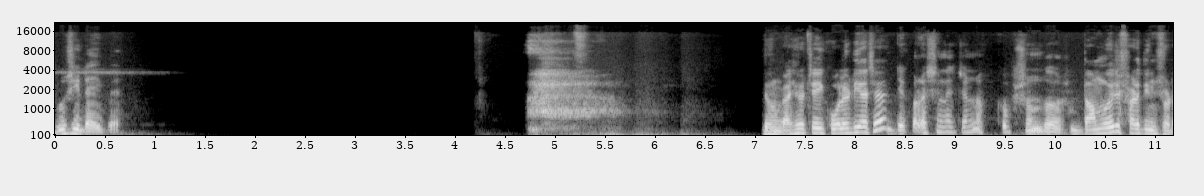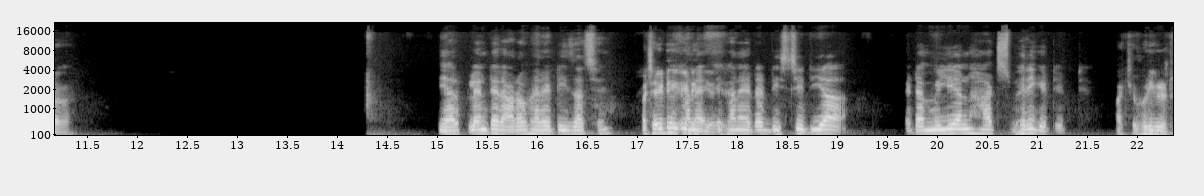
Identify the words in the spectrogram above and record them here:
বুশি টাইপের দেখুন গাছের হচ্ছে এই কোয়ালিটি আছে। ডেকোরেশনের জন্য খুব সুন্দর। দাম রয়েছে সাড়ে তিনশো টাকা। এয়ার প্ল্যান্টের আরও ভ্যারাইটিস আছে। আচ্ছা এটা এখানে এখানে এটা ডিস্টিডিয়া এটা মিলিয়ন হার্টস ভেরিগেটেড আচ্ছা ভেরি গ্রেট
